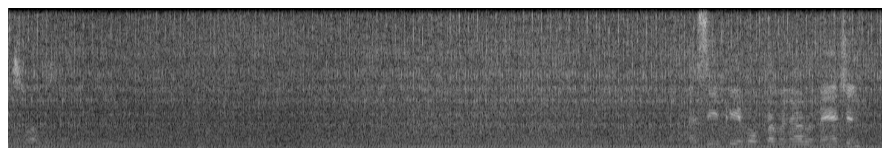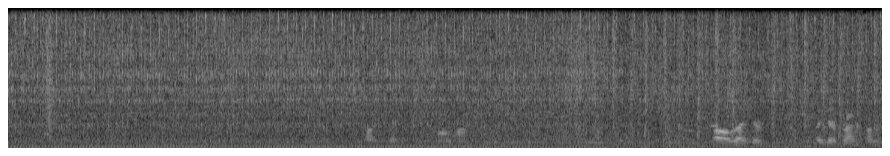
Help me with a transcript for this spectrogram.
This one. People coming out of the mansion. Okay. Hold on. Oh, right there. Right there, Brian, of.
